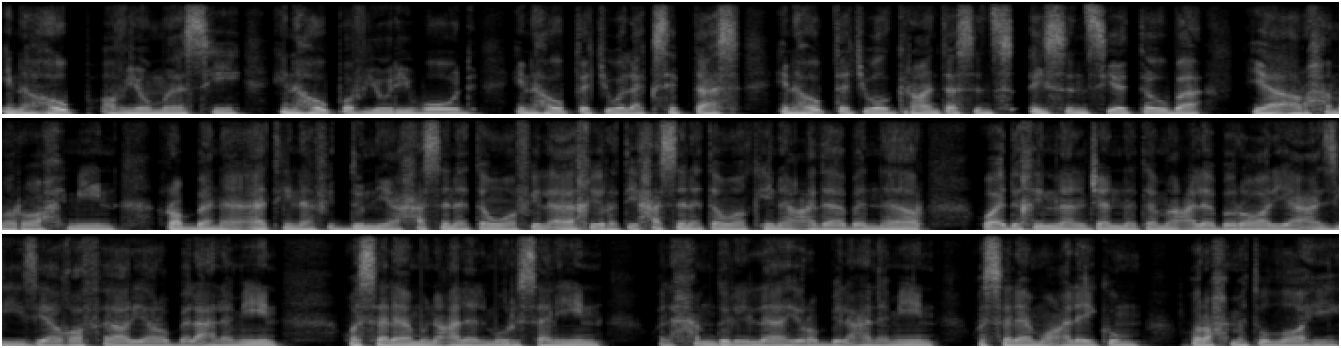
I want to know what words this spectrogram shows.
in hope of your mercy, in hope of your reward, in hope that you will accept us, in hope that you will grant us a sincere tawbah. يا أرحم الراحمين ربنا آتنا في الدنيا حسنة وفي الآخرة حسنة وقنا عذاب النار وأدخلنا الجنة مع الأبرار يا عزيز يا غفار يا رب العالمين وسلام على المرسلين والحمد لله رب العالمين والسلام عليكم ورحمة الله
